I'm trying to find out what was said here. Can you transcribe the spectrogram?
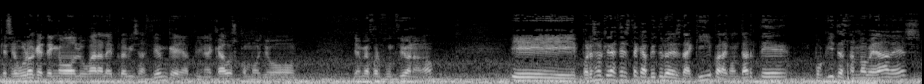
que seguro que tengo lugar a la improvisación, que al fin y al cabo es como yo, yo mejor funciona, ¿no? Y por eso quiero hacer este capítulo desde aquí, para contarte un poquito estas novedades,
